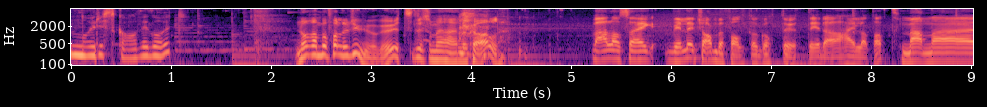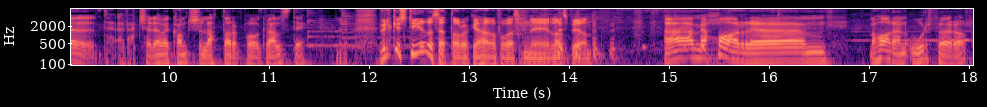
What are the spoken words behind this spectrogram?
når skal vi gå ut? Når anbefaler du å gå ut, du som er lokal? Vel, altså, jeg ville ikke anbefalt å gått ut i det hele tatt. Men eh, jeg vet ikke, det er vel kanskje lettere på kveldstid. Hvilke styre setter dere her forresten i landsbyen? uh, vi har uh, Vi har en ordfører.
